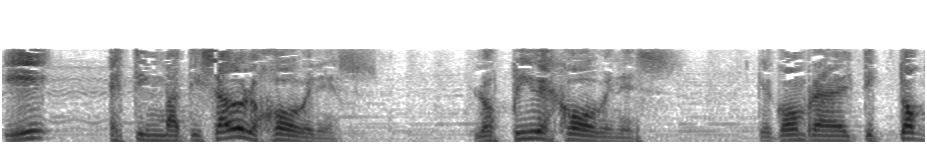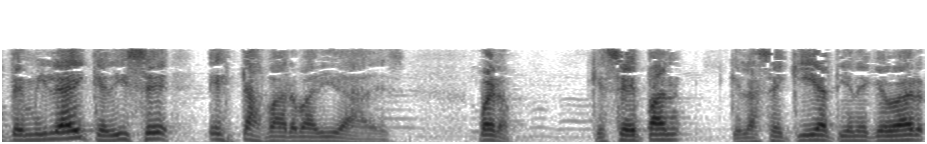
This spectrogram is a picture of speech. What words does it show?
Y estigmatizados los jóvenes, los pibes jóvenes, que compran el TikTok de Milei que dice estas barbaridades. Bueno, que sepan que la sequía tiene que ver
